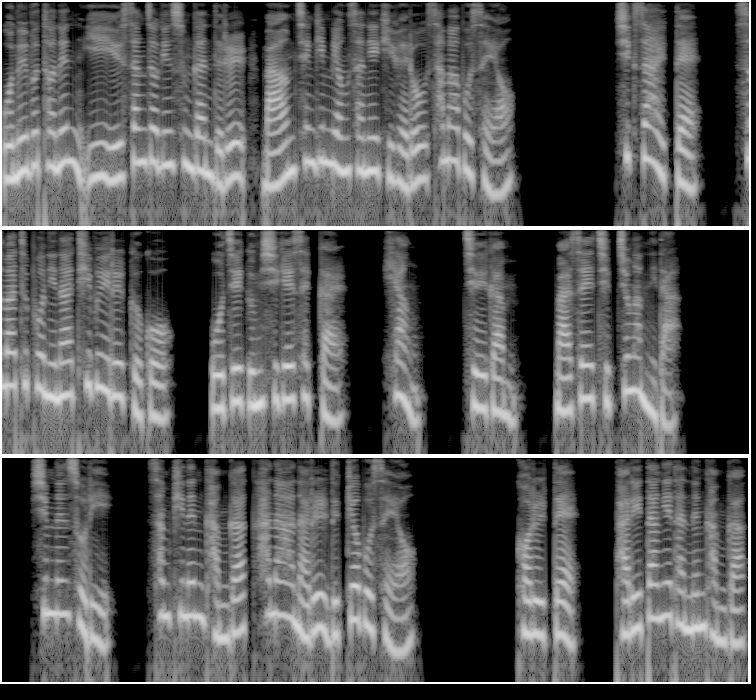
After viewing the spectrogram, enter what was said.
오늘부터는 이 일상적인 순간들을 마음 챙김 명상의 기회로 삼아 보세요. 식사할 때 스마트폰이나 TV를 끄고 오직 음식의 색깔, 향, 질감, 맛에 집중합니다. 씹는 소리, 삼키는 감각 하나하나를 느껴보세요. 걸을 때 발이 땅에 닿는 감각,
